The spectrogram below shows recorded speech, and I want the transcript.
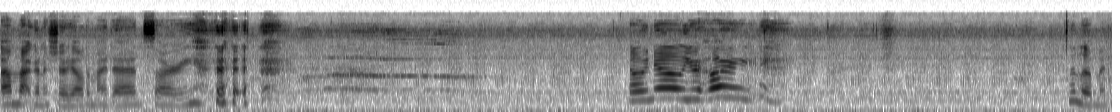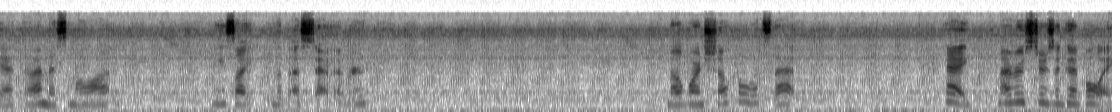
I'm not gonna show y'all to my dad, sorry. oh no, your heart! I love my dad though, I miss him a lot. He's like the best dad ever. Melbourne Shuffle? What's that? Hey, my rooster's a good boy.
